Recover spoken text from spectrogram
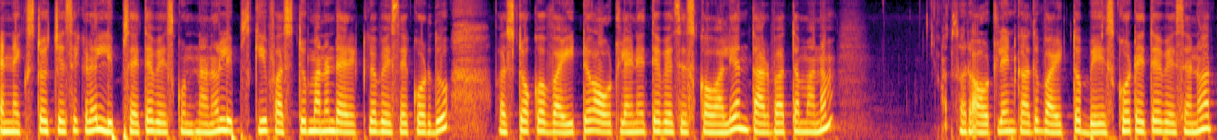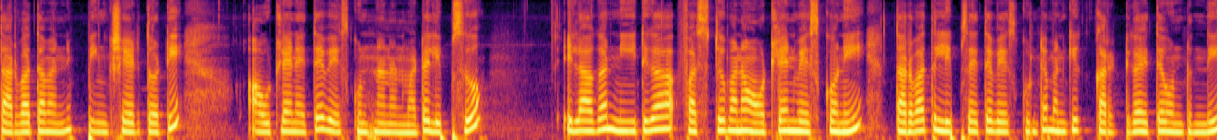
అండ్ నెక్స్ట్ వచ్చేసి ఇక్కడ లిప్స్ అయితే వేసుకుంటున్నాను. లిప్స్కి ఫస్ట్ మనం డైరెక్ట్గా వేసేయకూడదు. ఫస్ట్ ఒక వైట్ అవుట్లైన్ అయితే వేసేసుకోవాలి. అండ్ తర్వాత మనం సారీ అవుట్లైన్ కాదు వైట్తో బేస్ కోట్ అయితే వేసాను ఆ తర్వాత అన్ని పింక్ షేడ్ తోటి అవుట్లైన్ అయితే వేసుకుంటున్నాను అనమాట లిప్స్ ఇలాగా నీట్గా ఫస్ట్ మనం అవుట్లైన్ వేసుకొని తర్వాత లిప్స్ అయితే వేసుకుంటే మనకి కరెక్ట్గా అయితే ఉంటుంది.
